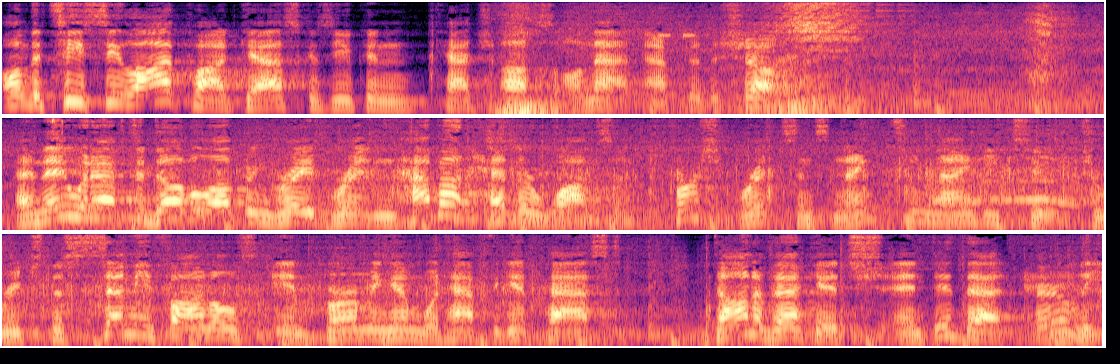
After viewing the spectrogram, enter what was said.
on the TC Live podcast because you can catch us on that after the show. And they would have to double up in Great Britain. How about Heather Watson? First Brit since 1992 to reach the semifinals in Birmingham would have to get past Donna Vekic and did that fairly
